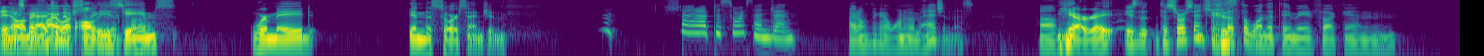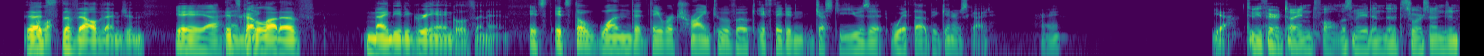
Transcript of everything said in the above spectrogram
didn't now expect imagine Firewatch if to all make it these this far. games were made in the Source engine. Shout out to Source Engine. i don't think i want to imagine this um Yeah, right? Is the the source engine? That's the one that they made? Fucking That's the Valve engine. yeah, yeah, yeah. It's and, got a lot of 90 degree angles in it. It's it's the one that they were trying to evoke if they didn't just use it with a beginner's guide, right? Yeah. To be fair, Titanfall was made in the Source engine,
